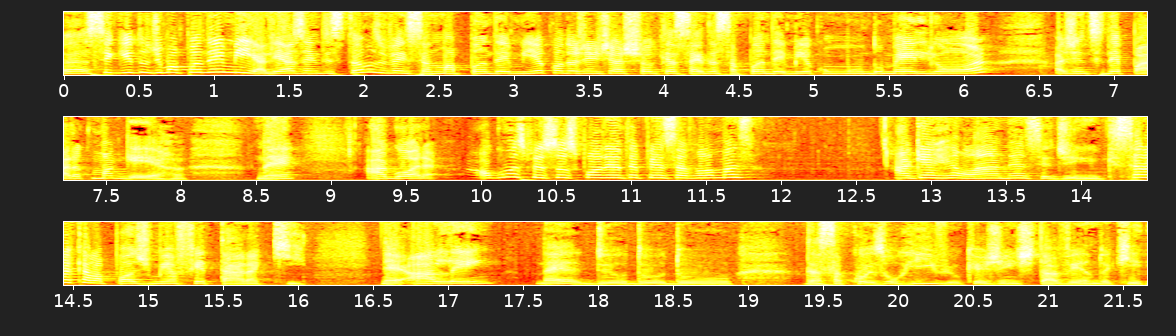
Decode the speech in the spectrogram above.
uh, seguido de uma pandemia. Aliás, ainda estamos vivenciando uma pandemia. Quando a gente achou que ia sair dessa pandemia com um mundo melhor, a gente se depara com uma guerra, né? Agora, algumas pessoas podem até pensar, falar, mas a guerra é lá, né, Cedinho? O que será que ela pode me afetar aqui? Né? Além né, do, do, do, dessa coisa horrível que a gente está vendo aqui.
